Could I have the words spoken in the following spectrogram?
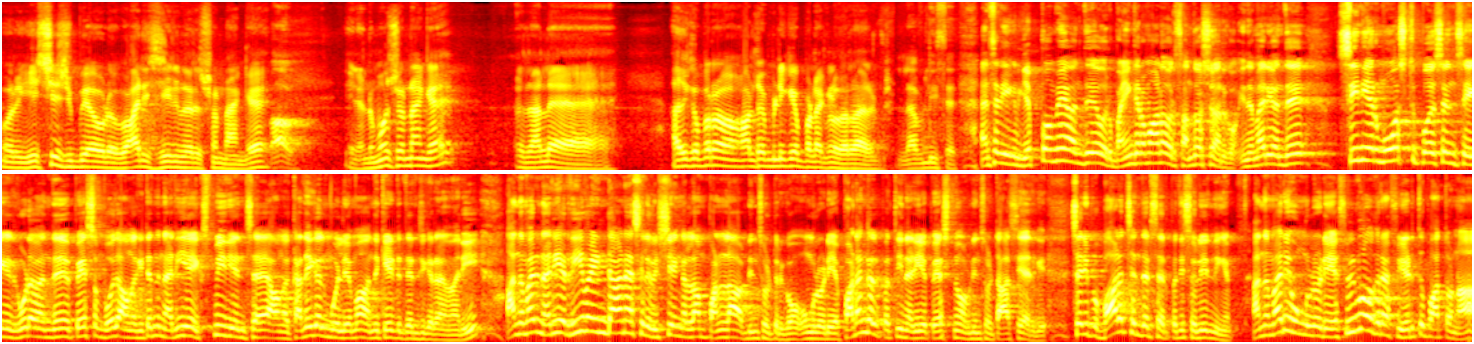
ஒரு எஸ்எஸ்பியாவோட வாரிசுன்னு வேறு சொன்னாங்க. என்னென்னமோ சொன்னாங்க. அதனால் அதுக்கப்புறம் ஆட்டோமேட்டிக்காக படங்கள் வர ஆரம்பிச்சு. லவ்லி சார் அண்ட் சார் எங்களுக்கு எப்போவுமே வந்து ஒரு பயங்கரமான ஒரு சந்தோஷம் இருக்கும். இந்த மாதிரி வந்து சீனியர் மோஸ்ட் பர்சன்ஸ் எங்க கூட வந்து பேசும்போது அவங்க கிட்ட இருந்து நிறைய எக்ஸ்பீரியன்ஸை அவங்க கதைகள் மூலியமா வந்து கேட்டு தெரிஞ்சுக்கிற மாதிரி. அந்த மாதிரி நிறைய ரீவைண்டான சில விஷயங்கள்லாம் பண்ணலாம் அப்படின்னு சொல்லிட்டு இருக்கோம். உங்களுடைய படங்கள் பத்தி நிறைய பேசணும் அப்படின்னு சொல்லிட்டு ஆசையா இருக்கு. சரி இப்போ பாலச்சந்தர் சார் பத்தி சொல்லியிருந்தீங்க. அந்த மாதிரி உங்களுடைய ஃபில்மோகிராஃபி எடுத்து பார்த்தோம்னா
